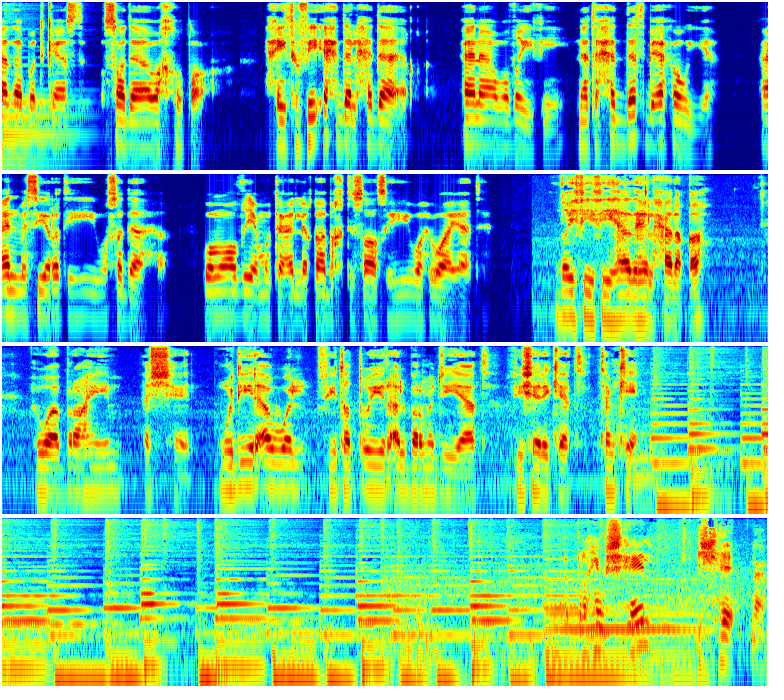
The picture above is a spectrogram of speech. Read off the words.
هذا بودكاست صدى وخطى حيث في إحدى الحدائق أنا وضيفي نتحدث بعفوية عن مسيرته وصداها ومواضيع متعلقة باختصاصه وهواياته. ضيفي في هذه الحلقة هو إبراهيم الشهيل مدير أول في تطوير البرمجيات في شركة تمكين. إبراهيم الشهيل الشهيل نعم.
